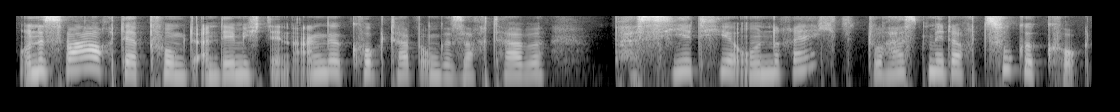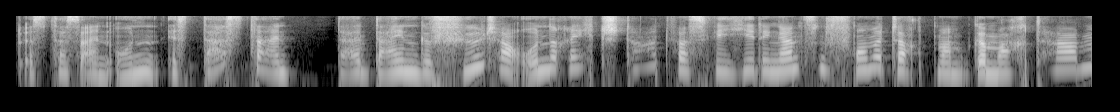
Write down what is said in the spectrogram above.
Und es war auch der Punkt, an dem ich den angeguckt habe und gesagt habe, passiert hier Unrecht? Du hast mir doch zugeguckt. Ist das ein Un ist das dein, dein gefühlter Unrechtsstaat, was wir hier den ganzen Vormittag gemacht haben?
